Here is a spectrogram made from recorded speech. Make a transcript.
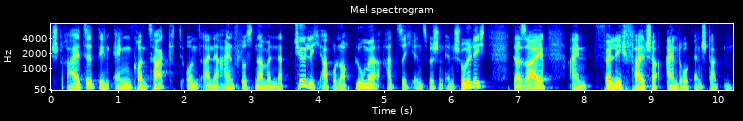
streitet den engen Kontakt und eine Einflussnahme natürlich ab und auch Blume hat sich inzwischen entschuldigt. Da sei ein völlig falscher Eindruck entstanden.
